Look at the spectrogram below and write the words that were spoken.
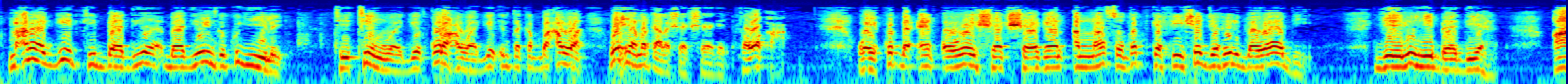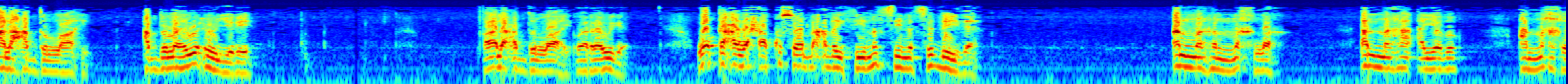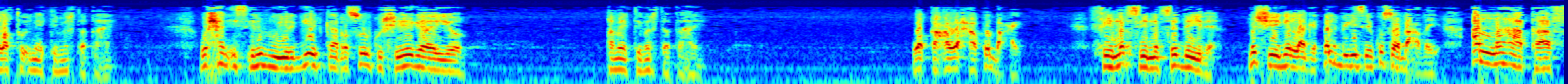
macnaha geedkii baadiya baadiyooyinka ku yiilay tiitiin waaye geed qurac waa geed inta ka baxa waa wixyaa markaa la sheeg sheegay fa waqaca. Way ku dhaceen oo way sheeg sheegeen annaasu dadka fii shajari lbawaadi geedihii baadiyaha. Qaala cabdullaahi cabdullaahi wuxuu yidhi qaala cabdullaahi waa raawiga waqaca waxaa ku soo dhacday fii nafsii nafsadayda annaha annakla annahaa ayado annakhlatu inay timirta tahay waxaan is-iri buu yidhi geedkan rasuulku sheegaayo. Amay timirta tahay. Waqaca waxaa ku dhacay. Fii nafsii nafsadayda ma sheegin laakiin qalbigiisay ku soo dhacday. Annahaa taas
